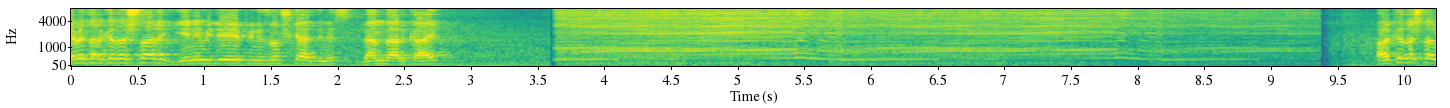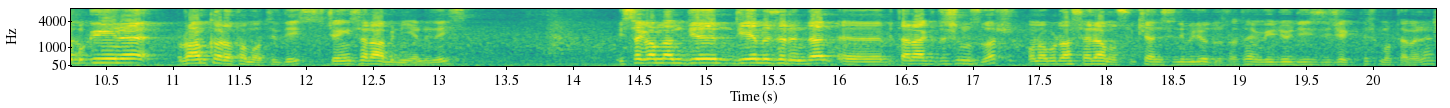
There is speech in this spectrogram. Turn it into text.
Evet arkadaşlar yeni videoya hepiniz hoş geldiniz. Ben Berkay. Arkadaşlar bugün yine Ramkar Otomotiv'deyiz. Cengiz abinin yerindeyiz. Instagram'dan DM, DM üzerinden e, bir tane arkadaşımız var. Ona buradan selam olsun. Kendisini biliyordur zaten. Videoyu da izleyecektir muhtemelen.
